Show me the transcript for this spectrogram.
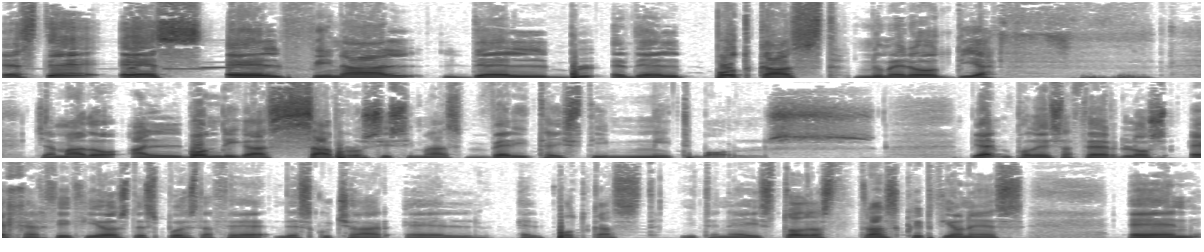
Este es el final del, del podcast número 10 llamado Albóndigas sabrosísimas, very tasty meatballs. Bien, podéis hacer los ejercicios después de, hacer, de escuchar el, el podcast y tenéis todas las transcripciones en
